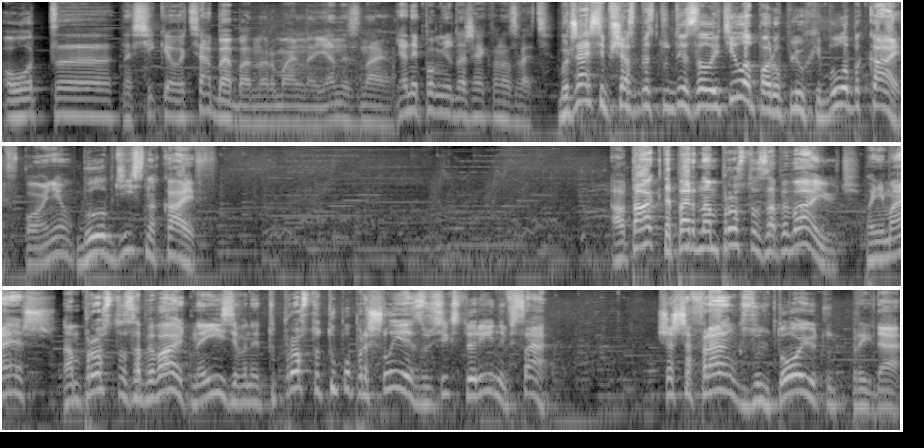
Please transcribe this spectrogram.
От е, насіки оця беба нормальна, я не знаю. Я не пам'ятаю навіть, як вона зветься. Бо Джесі б зараз би туди залетіла пару плюх було б кайф, поняв? Було б дійсно кайф. А так тепер нам просто забивають. Понімаєш? Нам просто забивають на ізі. Вони ту просто тупо прийшли з усіх сторін і все. Ще ще Френк з ультою тут прийде.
